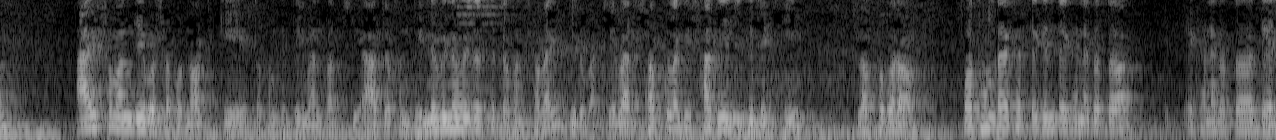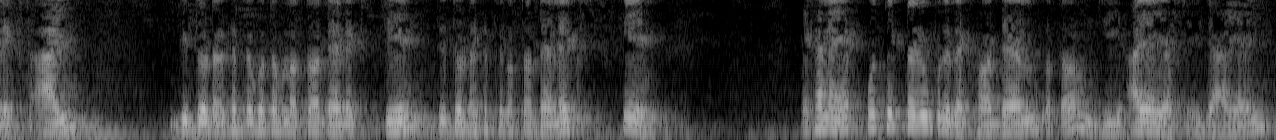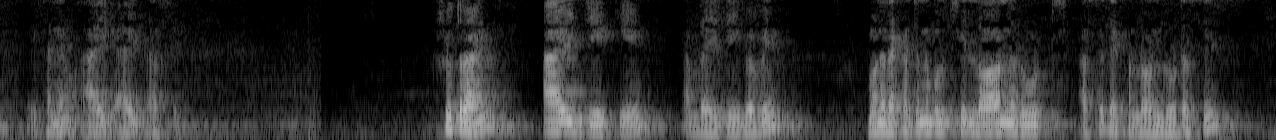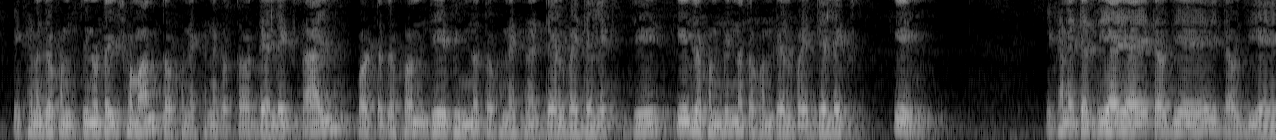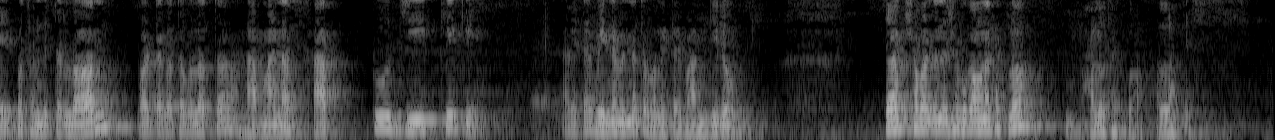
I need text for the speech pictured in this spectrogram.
আই সমান যে বসাবো, নট কে, তখন কিন্তু এই মান পাচ্ছি। আর যখন ভিন্ন ভিন্ন হয়ে যাচ্ছে, তখন সবাই জিরো পাচ্ছি। এবার সবগুলাকে সাজিয়ে যদি লিখি, লক্ষ্য করো, প্রথমটার ক্ষেত্রে কিন্তু এখানে কত এখানে কত ডেল এক্স আই দ্বিতীয়টার ক্ষেত্রে কত বলতো? ডেল এক্স জে তৃতীয়টার ক্ষেত্রে কত? ডেল এক্স কে এখানে প্রত্যেকটার উপরে দেখো ডেল কত? জি আই আই আছে, এই যে আই আই এখানেও আই আই আছে। সুতরাং আই জে কে আমরা এই যে এইভাবে মনে রাখার জন্য বলছি লন রুট আছে, দেখুন লন রুট আছে। এখানে যখন তিনোটাই সমান, তখন এখানে কত? ডেল এক্স আই পরটা যখন জে ভিন্ন, তখন এখানে del by del x j k যখন ভিন্ন, তখন del by del x k এখানে এটা জি আই আই এটাও জি আই আই এটাও জি আই আই প্রথম দুটো লন পরটা কত বলতো? Half minus half two g k k আর এটা ভিন্ন ভিন্ন, তখন এটার মান জিরো যাই হোক, সবার জন্য শুভকামনা থাকল। ভালো থাকো। আল্লাহ হাফিজ।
